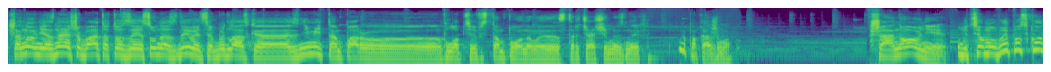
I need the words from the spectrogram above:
шановні, я знаю, що багато хто з ЗСУ нас дивиться. Будь ласка, зніміть там пару хлопців з тампонами з стирчащими з них. Ми покажемо. Шановні, у цьому випуску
